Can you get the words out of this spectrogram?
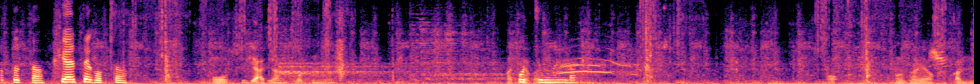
어떻다. 피할 데가 없다. 오, 수익이 아직 안 죽었었네? 맞다, 곧. 죽는다. 어, 강산이랑 가깝네?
